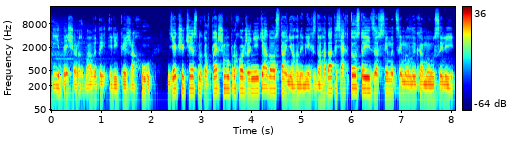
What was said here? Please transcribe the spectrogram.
і дещо розбавити ріки жаху. Якщо чесно, то в першому проходженні я до останнього не міг здогадатися, хто стоїть за всіми цими лихами у селі.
